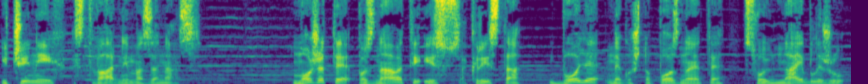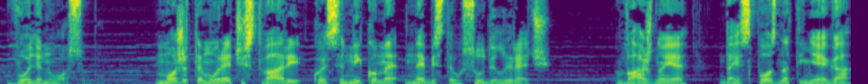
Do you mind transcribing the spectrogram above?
i čini ih stvarnima za nas možete poznavati Isusa Krista bolje nego što poznajete svoju najbližu voljenu osobu. Možete mu reći stvari koje se nikome ne biste usudili reći. Važno je da je spoznati njega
